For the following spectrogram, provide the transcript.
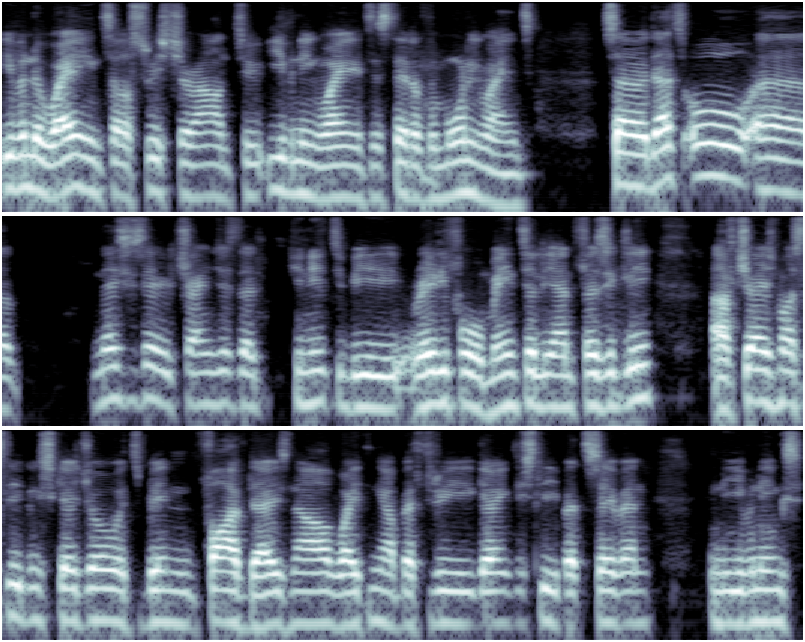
Even the weigh-ins are switched around to evening weigh-ins instead of the morning weigh-ins. So that's all uh, necessary changes that you need to be ready for mentally and physically. I've changed my sleeping schedule. It's been five days now, waking up at three, going to sleep at seven in the evenings.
